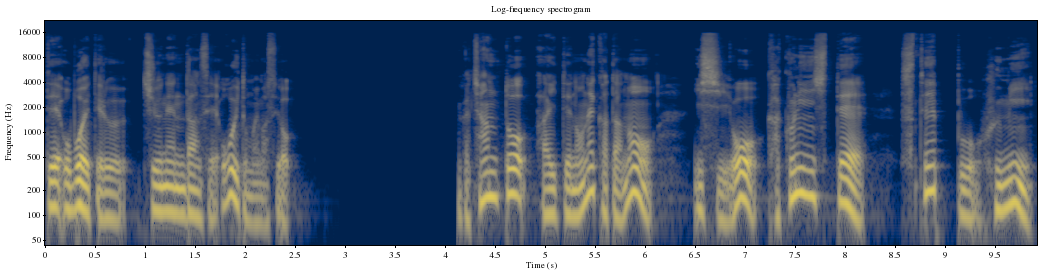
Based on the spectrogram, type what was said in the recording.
て覚えてる中年男性多いと思いますよ。なんかちゃんと相手のね、方の意思を確認して、ステップを踏み、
